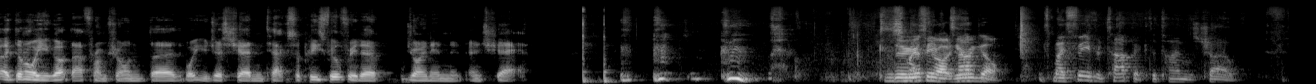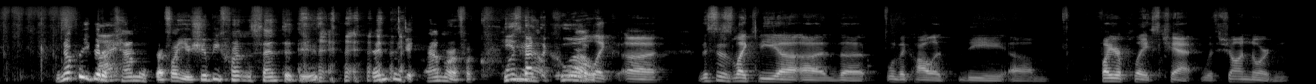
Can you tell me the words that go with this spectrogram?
I don't know where you got that from, Shaun, the, what you just shared in text. So please feel free to join in and- and share. This is Clear my your favorite throat. Here we go. It's my favorite topic, the timeless child. You're not pretty good at camera stuff, are you? You should be front and center, dude. Send me your camera for He's crying got out the cool loud. like uh this is like the uh, uh the what do they call it the um fireplace chat with Shaun Norton.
